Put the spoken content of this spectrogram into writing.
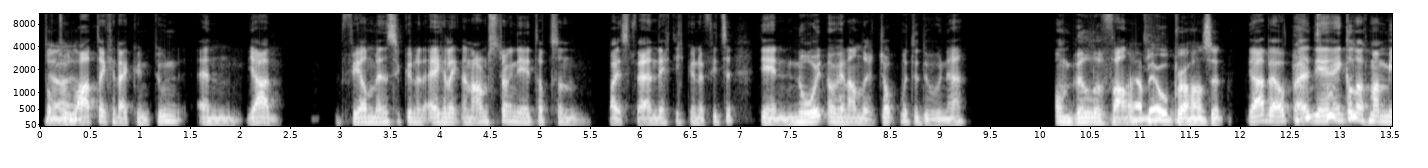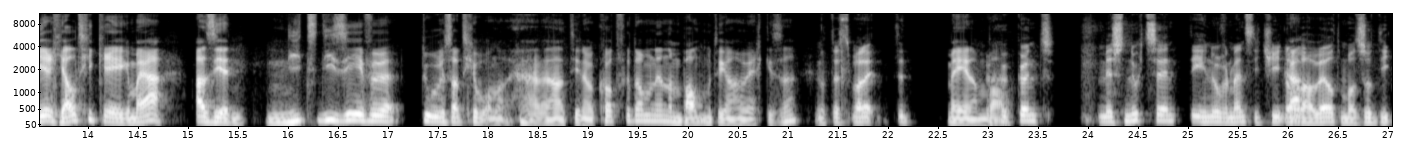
tot Ja, hoe laat dat je dat kunt doen. En ja, veel mensen kunnen eigenlijk een Armstrong die heeft tot zijn het, 35 kunnen fietsen, die heeft nooit nog een andere job moeten doen. Hè? Omwille van. Ja, die- bij Oprah gaan zitten. ja, bij op. Die heeft enkel nog maar meer geld gekregen. Maar ja, als je niet die zeven tours had gewonnen, ja, dan had hij nou godverdomme in een band moeten gaan werken. Hè? dat is, wel, het- Met een je bal. kunt misnoegd zijn tegenover mensen die cheaten, Ja. dat wilt, maar zo die,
